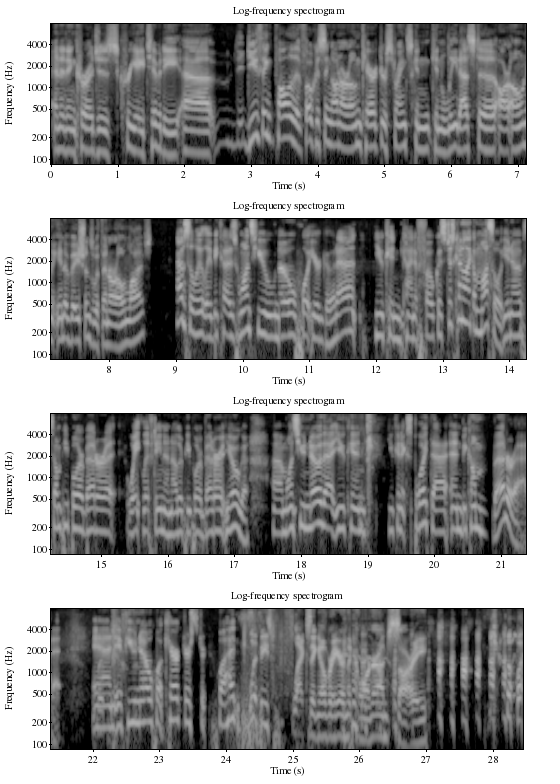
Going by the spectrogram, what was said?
And it encourages creativity. Uh, do you think, Paula, that focusing on our own character strengths can can lead us to our own innovations within our own lives? Absolutely, because once you know what you're good at, you can kind of focus, just kind of like a muscle. You know, some people are better at weightlifting, and other people are better at yoga. Um, once you know that, you can you can exploit that and become better at it. And if you know what characters, what? Libby's flexing over here in the corner. I'm sorry. well,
